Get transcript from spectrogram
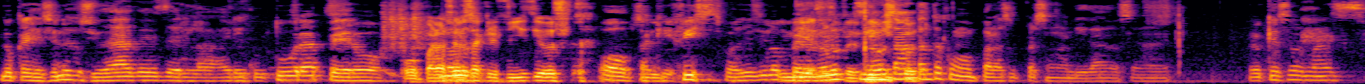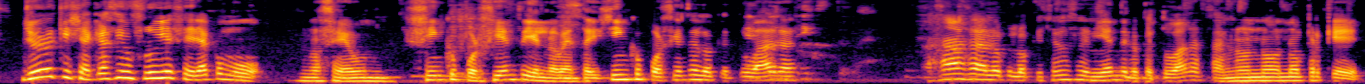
localización de sus ciudades, de la agricultura, pero... O para no hacer los- sacrificios. O sacrificios, por así decirlo, pero no, lo- no usaban tanto como para su personalidad, o sea, creo que eso es más... Yo creo que si acaso influye sería como, no sé, un 5% y el 95% de lo que tú hagas. Ajá, o sea, lo, lo que esté sucediendo y lo que tú hagas. O sea, no, no, no porque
